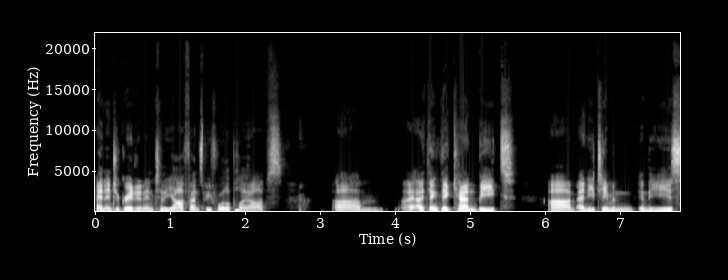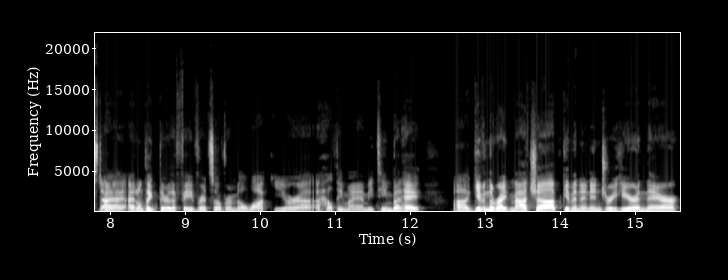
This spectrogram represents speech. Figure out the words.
and integrated into the offense before the playoffs. Um, I, I think they can beat um, any team in, in the East. I, I don't think they're the favorites over Milwaukee or a, a healthy Miami team. But hey, uh, given the right matchup, given an injury here and there,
